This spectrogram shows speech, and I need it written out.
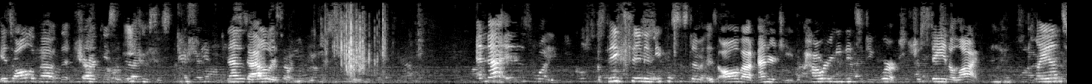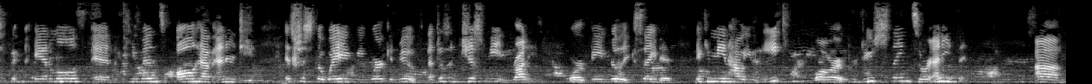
it's all about the shark is an ecosystem. That is another form of and that is what an thing in ecosystem is all about energy, the power needed to do work, such as staying alive. Plants, animals, and humans all have energy. It's just the way we work and move. That doesn't just mean running or being really excited. It can mean how you eat or produce things or anything. Um,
